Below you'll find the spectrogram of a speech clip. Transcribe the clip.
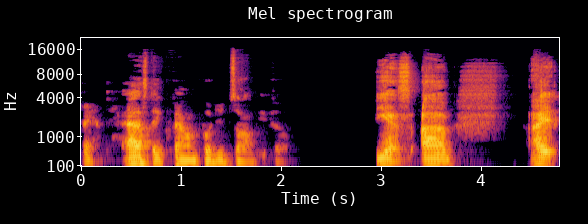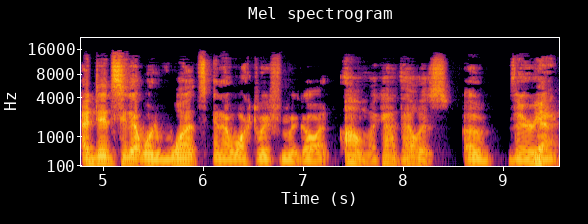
fantastic found footage zombie film. Yes. Um, I I did see that one once, and I walked away from it going, "Oh my god, that was a very Yeah.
